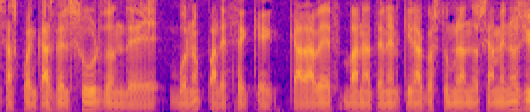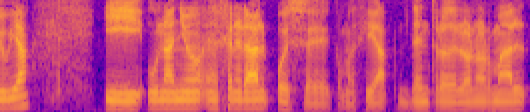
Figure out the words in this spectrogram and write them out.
esas cuencas del sur donde, bueno, parece que cada vez van a tener que ir acostumbrándose a menos lluvia. Y un año en general, pues, eh, como decía, dentro de lo normal,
